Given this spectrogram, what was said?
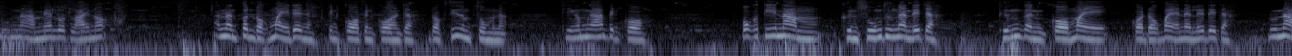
ลูกหน้าแม่รถหลายเนาะ อันนั้นต้นดอกไม้ได้เนี่ย เป็นกอเป็นกอจ้ะ ดอกสีส้มๆน่ะ ที่งามๆเป็นกอ ปกติน้ำขึ้นสูงถึงนั่นได้จ้ะ ถึงกันกอไม้กอดอกไม้อันนั้นเลยได้จ้ะ ดูน้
